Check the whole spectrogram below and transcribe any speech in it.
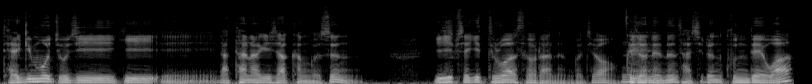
대규모 조직이 이, 나타나기 시작한 것은 20세기 들어와서라는 거죠. 네. 그 전에는 사실은 군대와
